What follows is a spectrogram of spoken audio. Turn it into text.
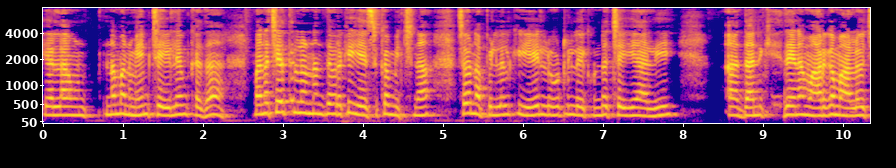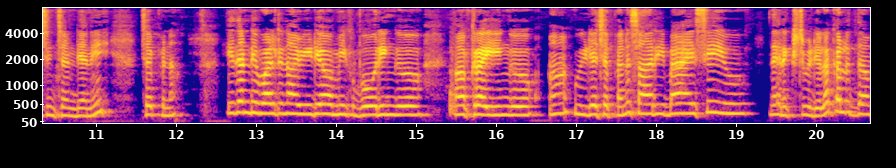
ఎలా ఉంటున్నా మనం ఏం చేయలేం కదా. మన చేతుల్లో ఉన్నంతవరకు ఏ సుఖం ఇచ్చినా సో నా పిల్లలకి ఏ లోటు లేకుండా చెయ్యాలి. దానికి ఏదైనా మార్గం ఆలోచించండి అని చెప్పిన. ఇదండి ఇవాళ నా వీడియో. మీకు బోరింగ్ క్రయింగ్ వీడియో చెప్పాను. Sorry. Bye. See you. Next వీడియోలో కలుద్దాం.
